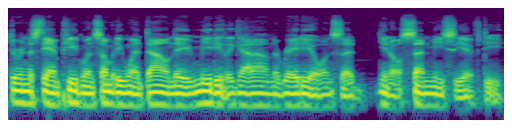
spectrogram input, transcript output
during the stampede, when somebody went down, they immediately got on the radio and said, you know, send me CFD.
